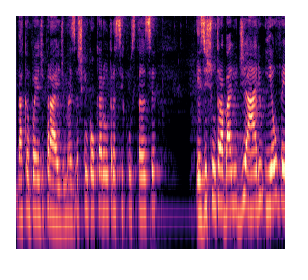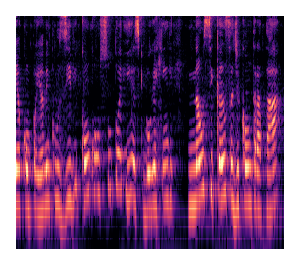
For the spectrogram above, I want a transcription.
da campanha de Pride, mas acho que em qualquer outra circunstância existe um trabalho diário e eu venho acompanhando, inclusive com consultorias que Burger King não se cansa de contratar,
